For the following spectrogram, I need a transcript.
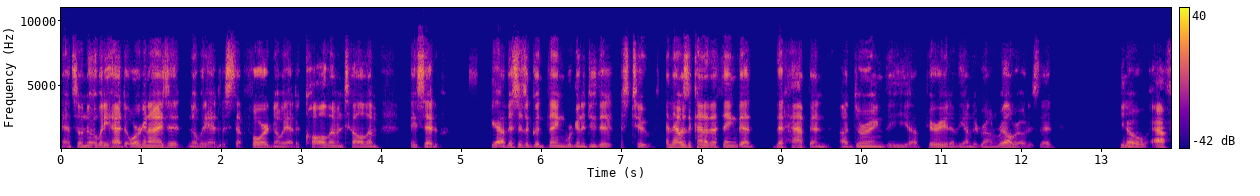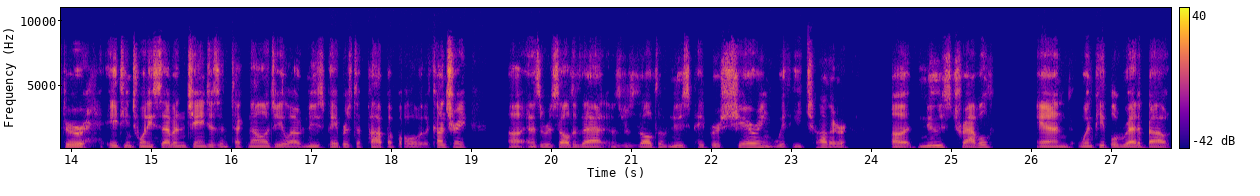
And so nobody had to organize it. Nobody had to step forward. Nobody had to call them and tell them. They said yeah this is a good thing. We're going to do this too. And that was the kind of the thing that that happened uh, during the uh, period of the underground railroad is that you know, after 1827, changes in technology allowed newspapers to pop up all over the country. Uh, and as a result of that, and as a result of newspapers sharing with each other, uh, news traveled. And when people read about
